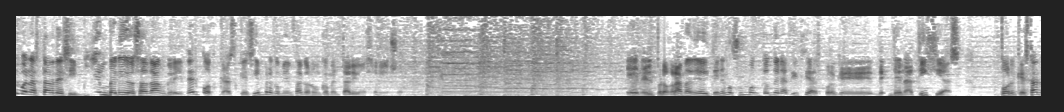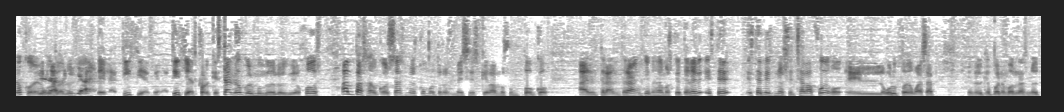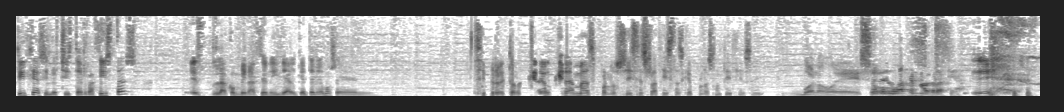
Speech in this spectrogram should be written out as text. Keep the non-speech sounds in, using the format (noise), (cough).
Muy buenas tardes y bienvenidos a Downgrade, el podcast que siempre comienza con un comentario ingenioso. En el programa de hoy tenemos un montón de noticias, porque de, de noticias, porque está loco el De mundo de, los, de noticias, de noticias, porque está loco el mundo de los videojuegos. Han pasado cosas, no es como otros meses que vamos un poco al tran tran que nos tenemos que tener. Este, este mes nos echaba fuego el grupo de WhatsApp en el que ponemos las noticias y los chistes racistas. Es la combinación ideal que tenemos en, Sí, pero Héctor, creo que era más por los chistes racistas que por las noticias. ¿eh? Bueno, eso. Pero lo hacen más gracia. Eh,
